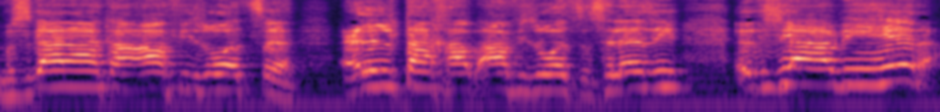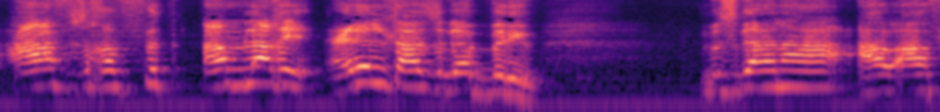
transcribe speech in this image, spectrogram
ምስጋና ካብ ኣፍ ዝወፅእ ዕልልታ ካብ ኣፍ ዝወፅእ። ስለዚ እግዚኣብሔር ኣፍ ዝኸፍት ኣምላኽ ዕልልታ ዝገብር እዩ ምስጋና ኣብ ኣፍ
